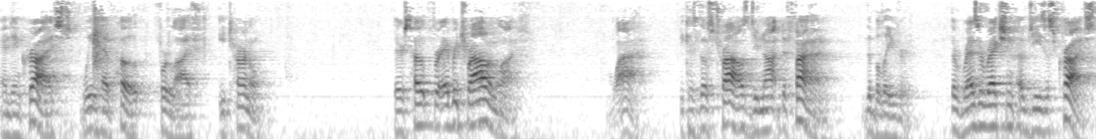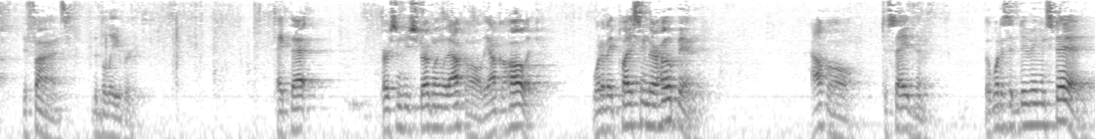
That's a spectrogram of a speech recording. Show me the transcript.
And in Christ, we have hope for life eternal. There's hope for every trial in life. Why? Because those trials do not define the believer. The resurrection of Jesus Christ defines the believer. Take that person who's struggling with alcohol, the alcoholic. What are they placing their hope in? Alcohol to save them. But what is it doing instead?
